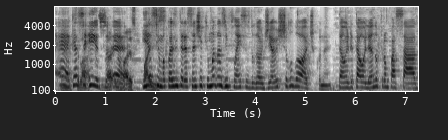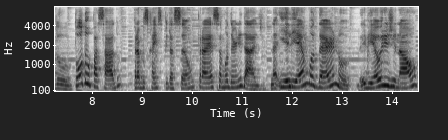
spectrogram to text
É, É, que assim, lá, isso, em é. vários E assim, uma coisa interessante é que uma das influências do Gaudí é o estilo gótico, né? Então ele tá olhando para um passado, todo o passado, para buscar inspiração para essa modernidade, né? E ele é moderno, ele é original,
